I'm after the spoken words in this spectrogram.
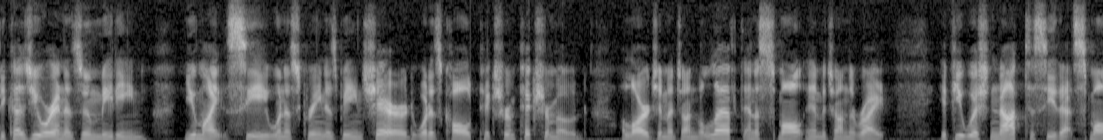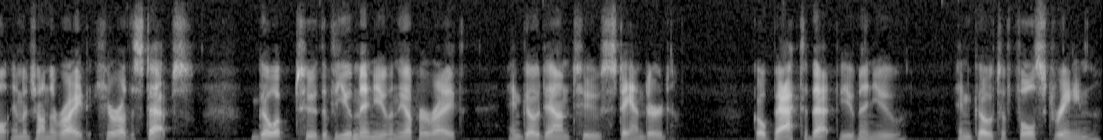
Because you are in a Zoom meeting, you might see when a screen is being shared what is called picture-in-picture -picture mode, a large image on the left and a small image on the right. If you wish not to see that small image on the right, here are the steps. Go up to the View menu in the upper right and go down to Standard. Go back to that View menu and go to Full Screen.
